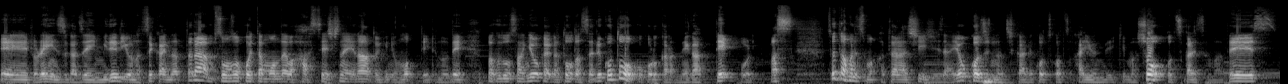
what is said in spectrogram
えっ、ー、と、レインズが全員見れるような世界になったら、そもそもこういった問題は発生しないなというふうに思っているので、まあ、不動産業界が淘汰されることを心から願っております。ります。それでは本日も新しい時代を個人の力でコツコツ歩んでいきましょう。お疲れ様です。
